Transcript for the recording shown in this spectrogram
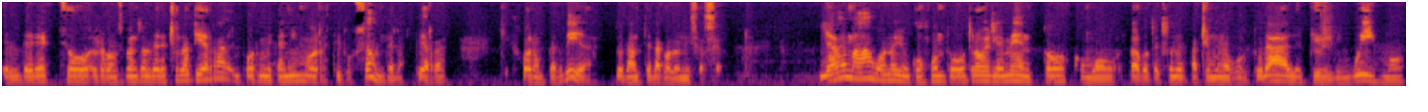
el derecho, el reconocimiento del derecho a la tierra y por mecanismo de restitución de las tierras que fueron perdidas durante la colonización. Y además, bueno, hay un conjunto de otros elementos como la protección del patrimonio cultural, el plurilingüismo,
